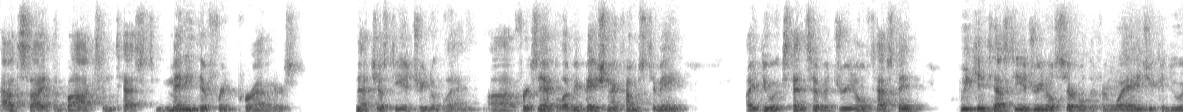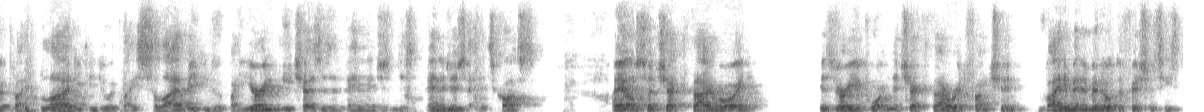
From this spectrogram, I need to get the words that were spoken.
outside the box and test many different parameters, not just the adrenal gland. Uh, for example, every patient that comes to me, I do extensive adrenal testing. We can test the adrenal several different ways. You can do it by blood, you can do it by saliva, you can do it by urine. Each has its advantages and disadvantages and its costs. I also check thyroid, is very important to check thyroid function, vitamin and mineral deficiencies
